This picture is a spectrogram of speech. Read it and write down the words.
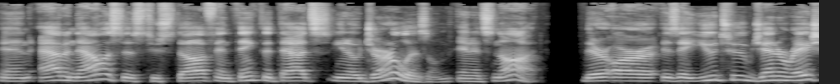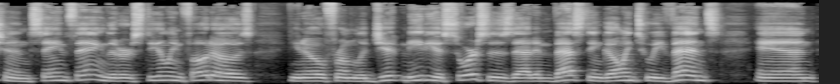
and add analysis to stuff and think that that's you know journalism and it's not there are is a YouTube generation, same thing, that are stealing photos, you know, from legit media sources that invest in going to events. And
